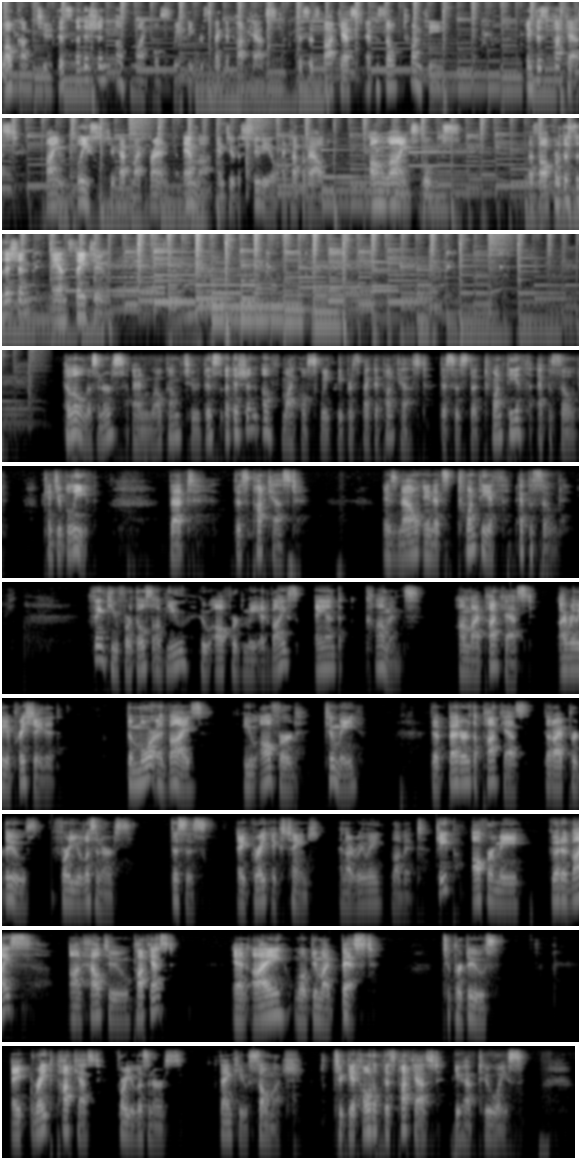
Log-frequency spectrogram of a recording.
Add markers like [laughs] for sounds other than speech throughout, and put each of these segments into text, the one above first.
Welcome to this edition of Michael's Weekly Perspective Podcast. This is podcast episode 20. In this podcast, I am pleased to have my friend Emma into the studio and talk about online schools. That's all for this edition, and stay tuned. Hello, listeners, and welcome to this edition of Michael's Weekly Perspective Podcast. This is the 20th episode. Can you believe that this podcast is now in its 20th episode? Thank you for those of you who offered me advice and comments on my podcast. I really appreciate it. The more advice you offered to me, the better the podcast that I produce for you listeners. This is a great exchange, and I really love it. Keep offering me good advice on how to podcast, and I will do my best to produce a great podcast for you listeners. Thank you so much. To get hold of this podcast, you have two ways.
